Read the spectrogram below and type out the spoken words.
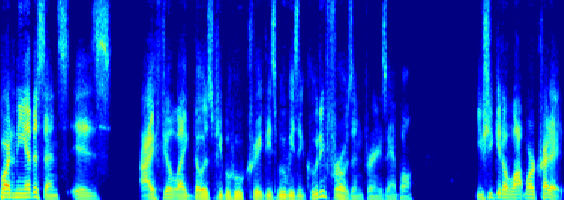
but in the other sense, is I feel like those people who create these movies, including Frozen, for example, you should get a lot more credit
